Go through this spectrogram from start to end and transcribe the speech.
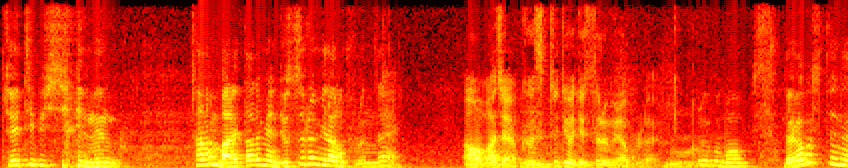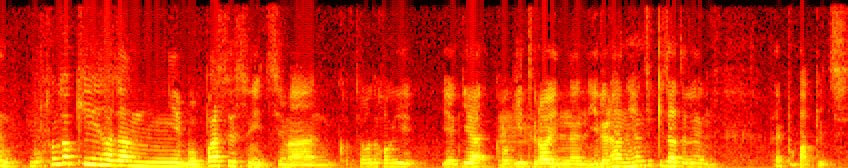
JTBC에 있는 사람 말에 따르면 뉴스룸이라고 부른대. 어 맞아요. 그 음. 스튜디오 뉴스룸이라 불러요. 그리고 뭐 내가 봤을 때는 뭐 손석희 사장이 못 봤을 수는 있지만 거- 적어도 거기 얘기 거기 음. 들어 있는 일을 하는 현직 기자들은 100% 봤겠지.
